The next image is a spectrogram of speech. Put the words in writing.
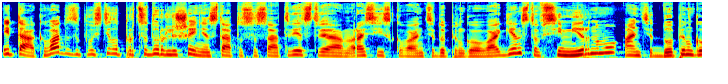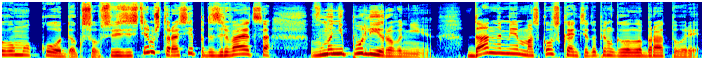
Итак, ВАДА запустила процедуру лишения статуса соответствия Российского антидопингового агентства Всемирному антидопинговому кодексу в связи с тем, что Россия подозревается в манипулировании данными Московской антидопинговой лаборатории.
